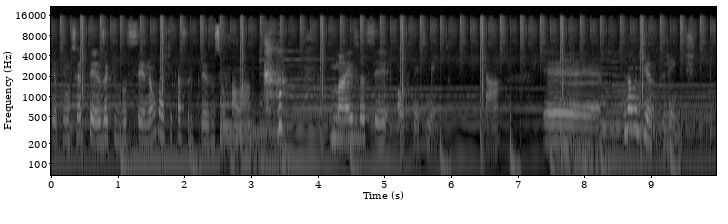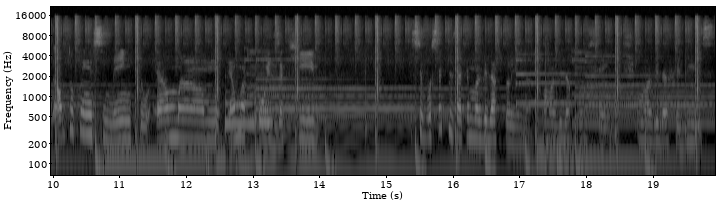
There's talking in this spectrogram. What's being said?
eu tenho certeza que você não vai ficar surpreso se eu falar, mas vai ser autoconhecimento, tá? É, não adianta, gente autoconhecimento é uma, é uma coisa que, se você quiser ter uma vida plena, uma vida consciente, uma vida feliz,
